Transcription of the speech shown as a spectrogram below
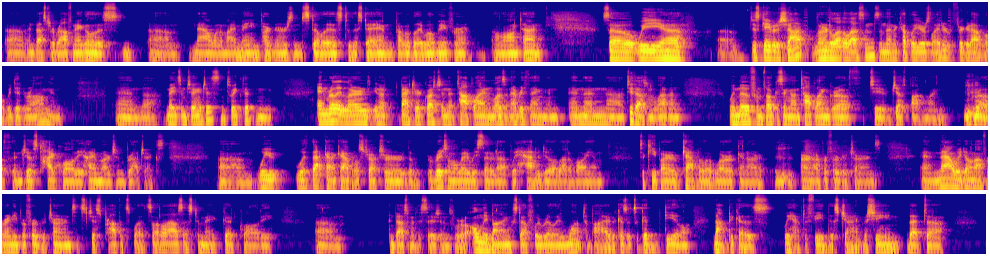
uh, investor, Ralph Nagel, is um, now one of my main partners and still is to this day and probably will be for a long time. So we uh, um, just gave it a shot, learned a lot of lessons, and then a couple of years later, figured out what we did wrong and and uh, made some changes and tweaked it and and really learned, you know, back to your question, that top line wasn't everything. And and then uh, 2011, we moved from focusing on top line growth to just bottom line mm-hmm. growth and just high quality, high margin projects. Um, we with that kind of capital structure, the original way we set it up, we had to do a lot of volume to keep our capital at work and our mm-hmm. earn our preferred returns. And now we don't offer any preferred returns. It's just profit split. So it allows us to make good quality um, investment decisions. We're only buying stuff we really want to buy because it's a good deal, not because we have to feed this giant machine that uh,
